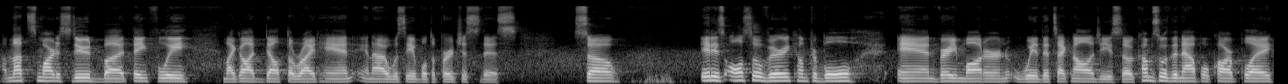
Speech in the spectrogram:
I'm not the smartest dude, but thankfully my God dealt the right hand and I was able to purchase this. So it is also very comfortable and very modern with the technology. So it comes with an Apple CarPlay.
